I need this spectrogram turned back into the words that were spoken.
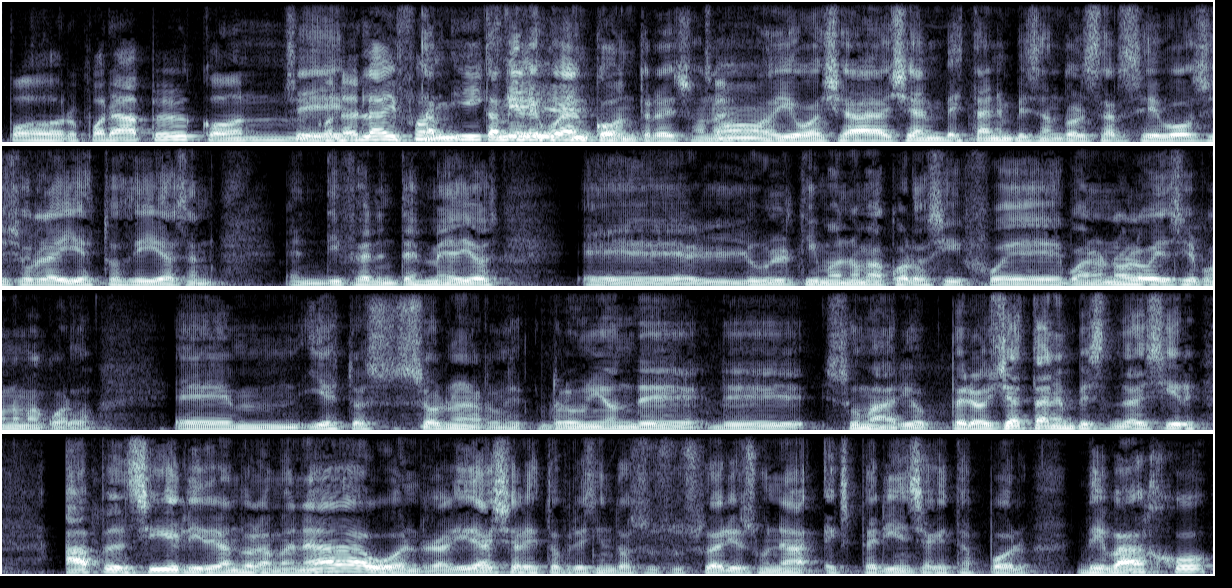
por, por Apple con, Sí, con el iPhone. tam- y también que- le juega en contra eso, ¿no? Digo, ya, ya em- están empezando a alzarse voces. Yo leí estos días en, en diferentes medios. eh, el último, no me acuerdo si fue. Bueno, no lo voy a decir porque no me acuerdo. Eh, y esto es solo una reu- reunión de, de sumario. Pero ya están empezando a decir: ¿Apple sigue liderando la manada o en realidad ya le está ofreciendo a sus usuarios una experiencia que está por debajo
